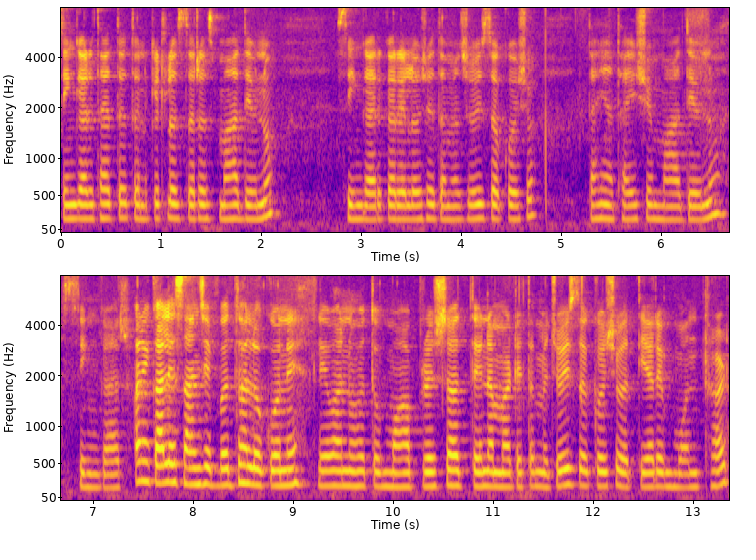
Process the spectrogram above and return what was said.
શિંગાર થતો હતો અને કેટલો સરસ મહાદેવનો શિંગાર કરેલો છે, તમે જોઈ શકો છો. તો અહીંયા થાય છે મહાદેવનો શિંગાર અને કાલે સાંજે બધા લોકોને લેવાનો હતો મહાપ્રસાદ, તેના માટે તમે જોઈ શકો છો, અત્યારે મોનથાળ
